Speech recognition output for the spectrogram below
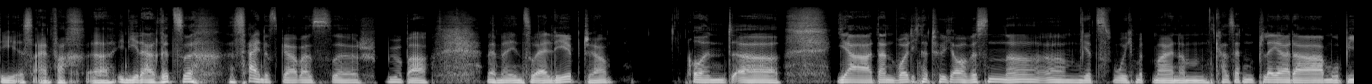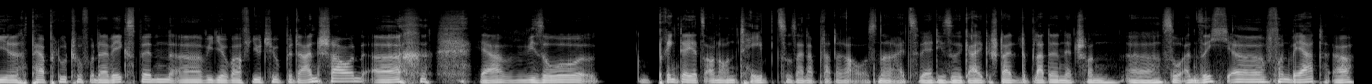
die ist einfach äh, in jeder Ritze seines Körpers äh, spürbar, wenn man ihn so erlebt, ja. Und äh, ja, dann wollte ich natürlich auch wissen, ne, ähm, jetzt wo ich mit meinem Kassettenplayer da mobil per Bluetooth unterwegs bin, äh, Video auf YouTube bitte anschauen. Äh, ja, wieso bringt er jetzt auch noch ein Tape zu seiner Platte raus, ne? als wäre diese geil gestaltete Platte nicht schon äh, so an sich äh, von Wert. Ja,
